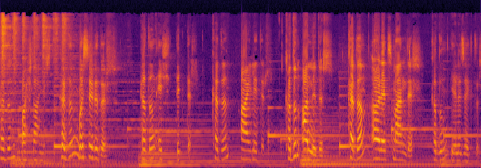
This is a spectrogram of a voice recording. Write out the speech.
Kadın başlangıçtır. Kadın başarıdır. Kadın eşitliktir. Kadın ailedir. Kadın annedir. Kadın öğretmendir. Kadın gelecektir.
